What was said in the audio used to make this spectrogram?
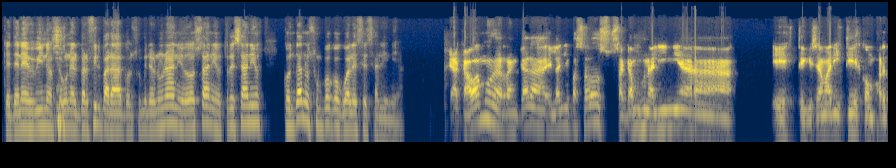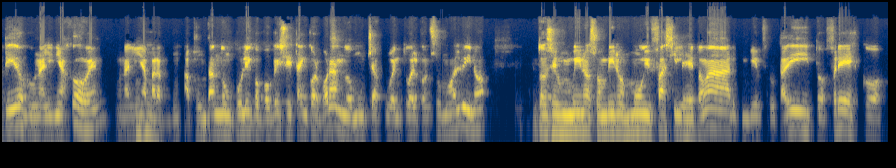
que tenés vinos según el perfil para consumir en un año, dos años, tres años. Contanos un poco cuál es esa línea. Acabamos de arrancar el año pasado, sacamos una línea este, que se llama Aristides Compartido, que es una línea joven, una línea para apuntando a un público porque se está incorporando mucha juventud al consumo del vino. Entonces, un vino son vinos muy fáciles de tomar, bien frutadito, fresco.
